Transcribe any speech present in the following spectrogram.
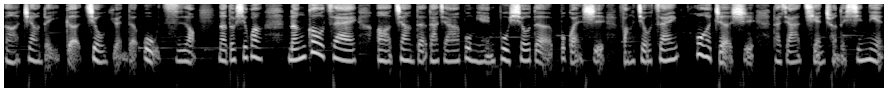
啊、呃、这样的一个救援的物资哦，那都希望能够在啊、呃、这样的大家不眠不休的，不管是防救灾，或者是大家虔诚的心念。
